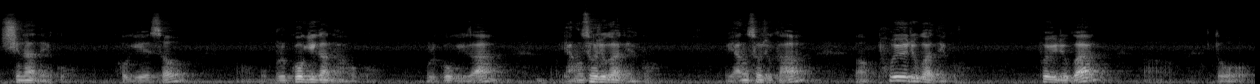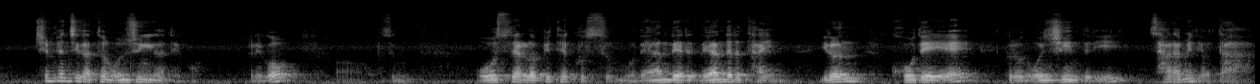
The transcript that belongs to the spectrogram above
진화되고 거기에서 물고기가 나오고 물고기가 양서류가 되고 양서류가 어, 포유류가 되고 포유류가 또 침팬지 같은 원숭이가 되고 그리고 어, 무슨 오스트랄로피테쿠스, 뭐 네안데르, 네안데르타인 이런 고대의 그런 원시인들이 사람이 되었다.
